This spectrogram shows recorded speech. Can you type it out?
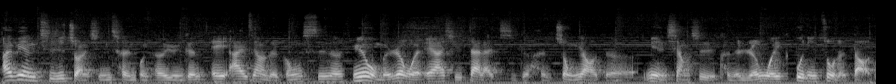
？IBM 其实转型成混合云跟 AI 这样的公司呢，因为我们认为 AI 其实带来几个很重要的面向，是可能人为不一定做得到的。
